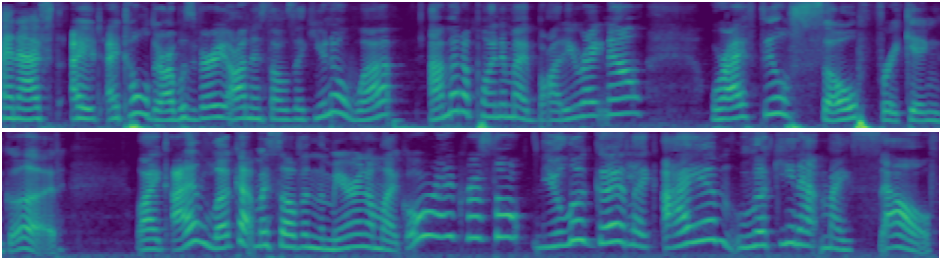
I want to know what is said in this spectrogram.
And I've, I, I told her, I was very honest. I was like, you know what? I'm at a point in my body right now where I feel so freaking good. Like I look at myself in the mirror and I'm like, all right, Cristal, you look good. Like I am looking at myself.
